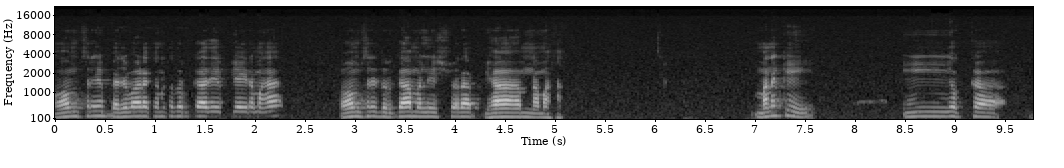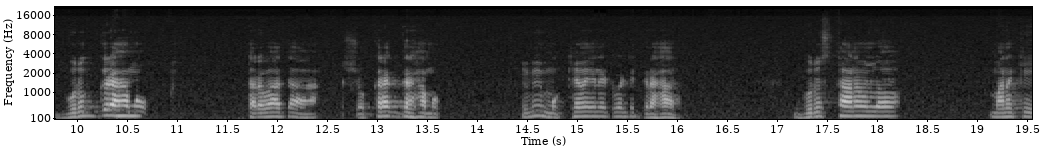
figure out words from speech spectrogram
ఓం శ్రీ బెజవాడ కనకదుర్గాదేవ్యై నమ ఓం శ్రీ దుర్గామల్లీశ్వరాభ్యాం నమ మనకి ఈ యొక్క గురుగ్రహము తర్వాత శుక్రగ్రహము. ఇవి ముఖ్యమైనటువంటి గ్రహాలు. గురుస్థానంలో మనకి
